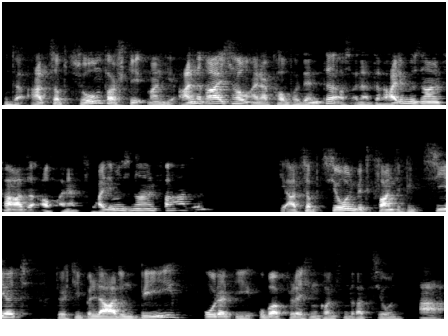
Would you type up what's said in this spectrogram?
Unter Adsorption versteht man die Anreicherung einer Komponente aus einer dreidimensionalen Phase auf einer zweidimensionalen Phase. Die Adsorption wird quantifiziert durch die Beladung B oder die Oberflächenkonzentration A.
